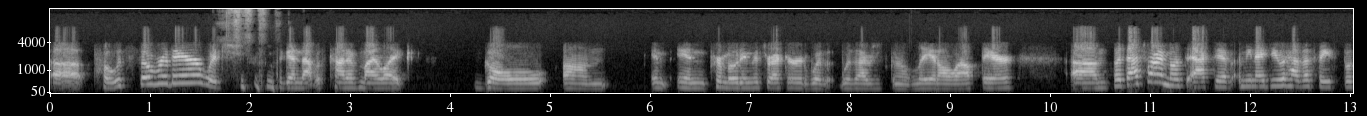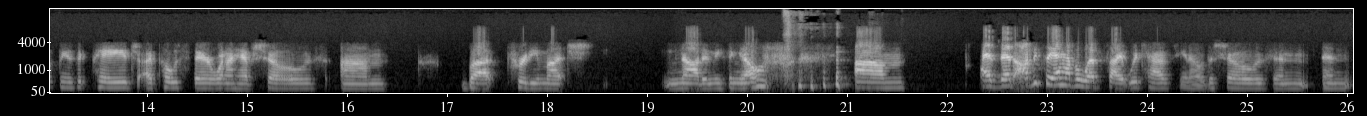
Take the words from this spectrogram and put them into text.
uh, posts over there which again that was kind of my like goal um, in, in promoting this record was, was I was just going to lay it all out there. Um, but that's where I'm most active. I mean, I do have a Facebook music page. I post there when I have shows, um, but pretty much not anything else. um, and then obviously I have a website which has you know the shows and and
